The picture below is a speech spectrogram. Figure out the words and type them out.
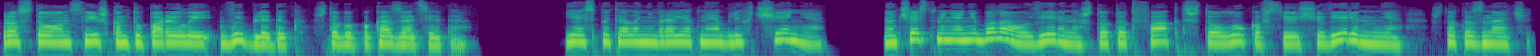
Просто он слишком тупорылый выблядок, чтобы показать это. Я испытала невероятное облегчение, но часть меня не была уверена, что тот факт, что Лука все еще верен мне, что-то значит.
